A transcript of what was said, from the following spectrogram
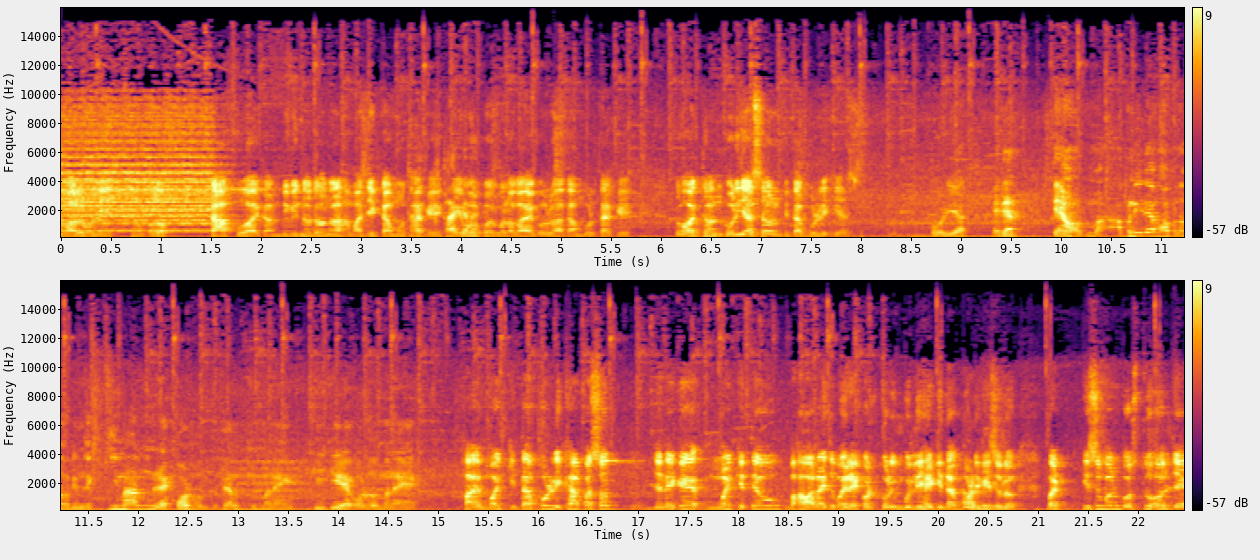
নোৱাৰোঁ বুলি অলপ টাফ হয় কাৰণ বিভিন্ন ধৰণৰ সামাজিক কামো থাকে এইবোৰ। কৰিব লগা হয় ঘৰুৱা কামবোৰ থাকে। তো অধ্যয়ন কৰি আছোঁ আৰু কিতাপবোৰ লিখি আছোঁ। বঢ়িয়া। এতিয়া তেওঁ আপুনি এতিয়া মই আপোনাক সুধিম যে কিমান ৰেকৰ্ড হ'ল টোটেল মানে কি কি ৰেকৰ্ড হ'ল? মানে হয় মই কিতাপবোৰ লিখাৰ পাছত যেনেকৈ মই কেতিয়াও ভবা নাই যে মই ৰেকৰ্ড কৰিম বুলিহে কিতাপবোৰ লিখিছিলোঁ। বাট কিছুমান বস্তু হ'ল যে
